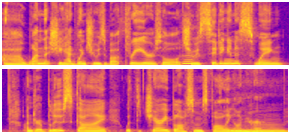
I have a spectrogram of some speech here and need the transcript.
uh, one that she had when she was about three years old. She was sitting in a swing under a blue sky with the cherry blossoms falling on her.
